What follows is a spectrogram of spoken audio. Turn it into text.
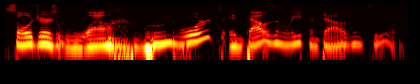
Soldier's wild woundwort and thousand leaf and thousand seal.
